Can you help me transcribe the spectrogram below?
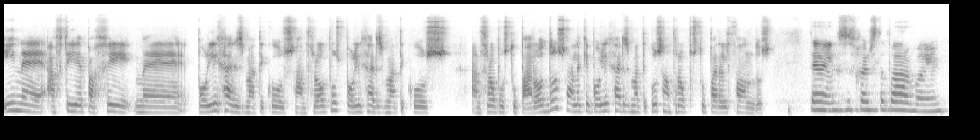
είναι αυτή η επαφή με πολύ χαρισματικούς ανθρώπους, πολύ χαρισματικούς ανθρώπους του παρόντος, αλλά και πολύ χαρισματικούς ανθρώπους του παρελθόντος. Τέλεια, σας ευχαριστώ πάρα πολύ.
